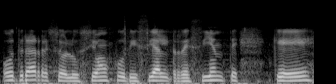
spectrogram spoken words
otra resolución judicial reciente que es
